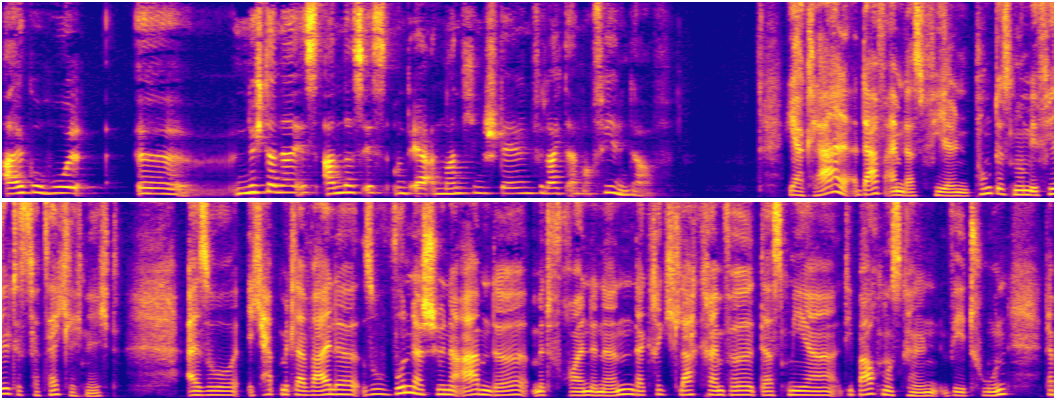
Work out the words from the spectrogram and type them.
Alkohol äh, nüchterner ist, anders ist und er an manchen Stellen vielleicht einem auch fehlen darf. Ja, klar, darf einem das fehlen. Punkt ist nur, mir fehlt es tatsächlich nicht. Also ich habe mittlerweile so wunderschöne Abende mit Freundinnen, da kriege ich Lachkrämpfe, dass mir die Bauchmuskeln wehtun. Da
